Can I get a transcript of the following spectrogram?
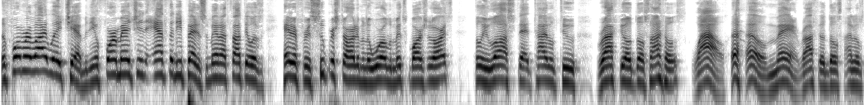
the former lightweight champion, the aforementioned Anthony Pettis, a man I thought that was headed for superstardom in the world of mixed martial arts, until he lost that title to Rafael Dos Anjos. Wow. oh, man. Rafael Dos Anjos,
